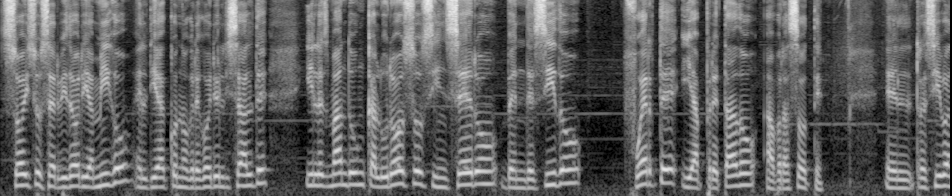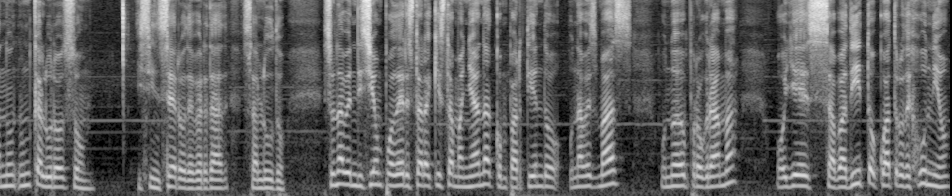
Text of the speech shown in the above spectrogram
Soy su servidor y amigo, el diácono Gregorio Lizalde y les mando un caluroso, sincero, bendecido, fuerte y apretado abrazote. El, reciban un, caluroso y sincero de verdad saludo. Es una bendición poder estar aquí esta mañana compartiendo una vez más un nuevo programa. Hoy es sabadito 4 de junio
